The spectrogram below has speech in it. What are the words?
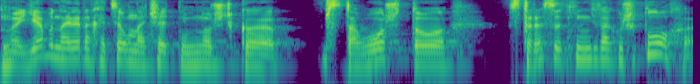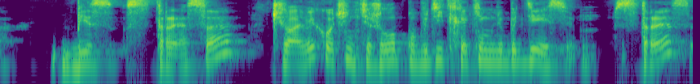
Но я бы, наверное, хотел начать немножечко с того, что стресс это не так уж и плохо без стресса человека очень тяжело побудить каким-либо действием. Стресс,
